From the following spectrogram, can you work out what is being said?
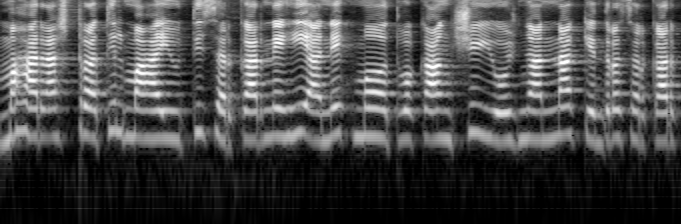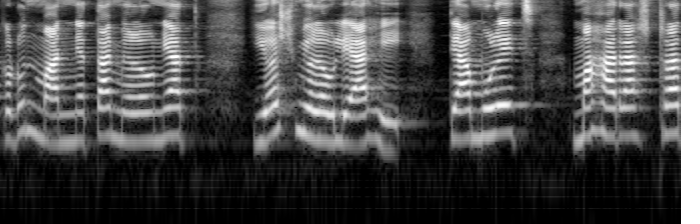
महाराष्ट्रातील महायुती सरकारनेही अनेक महत्त्वाकांक्षी योजनांना केंद्र सरकारकडून मान्यता मिळवण्यात यश मिळवले आहे. त्यामुळेच महाराष्ट्रात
